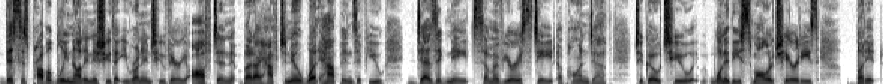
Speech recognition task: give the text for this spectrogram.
this is probably not an issue that you run into very often, but I have to know what happens if you designate some of your estate upon death to go to one of these smaller charities, but it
